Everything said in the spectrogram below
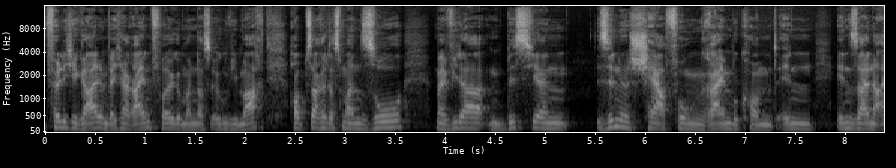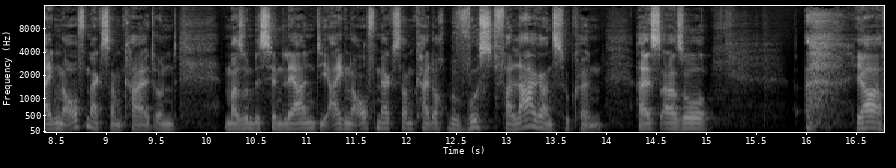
völlig egal, in welcher Reihenfolge man das irgendwie macht. Hauptsache, dass man so mal wieder ein bisschen Sinnesschärfung reinbekommt in, in seine eigene Aufmerksamkeit und mal so ein bisschen lernt, die eigene Aufmerksamkeit auch bewusst verlagern zu können. Heißt also, ja,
